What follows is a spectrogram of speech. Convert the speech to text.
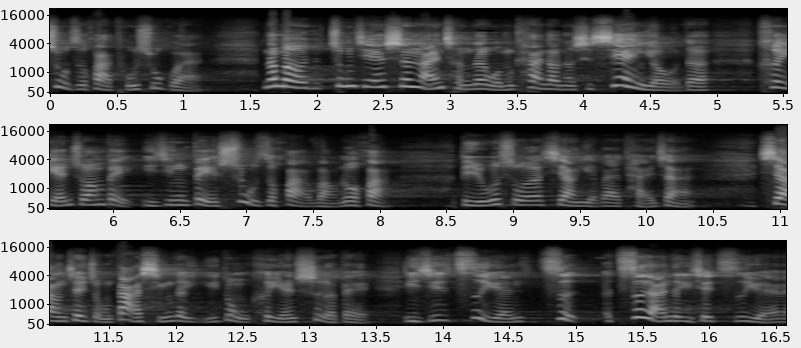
数字化图书馆，那么中间深蓝层的我们看到呢是现有的科研装备已经被数字化、网络化，比如说像野外台站。像这种大型的移动科研设备，以及资源自自然的一些资源，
